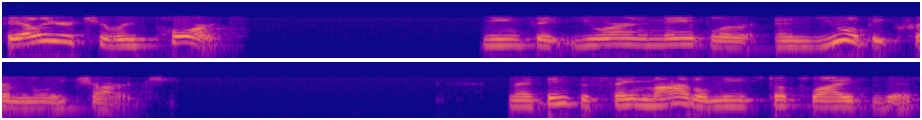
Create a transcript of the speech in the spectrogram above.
Failure to report means that you are an enabler and you will be criminally charged. And I think the same model needs to apply to this.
